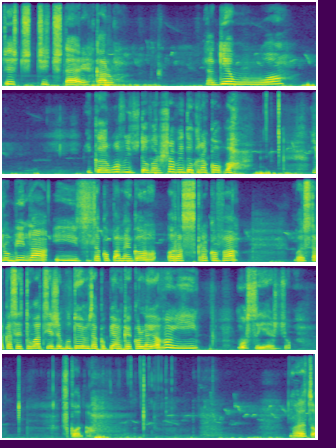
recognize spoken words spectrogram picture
34. Karł. Jagiełło i Karłowicz do Warszawy, do Krakowa, z Lublina i z Zakopanego oraz z Krakowa, bo jest taka sytuacja, że budują zakopiankę kolejową i busy jeżdżą. Szkoda. No ale co?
